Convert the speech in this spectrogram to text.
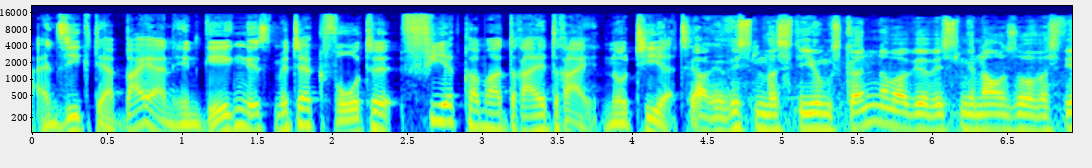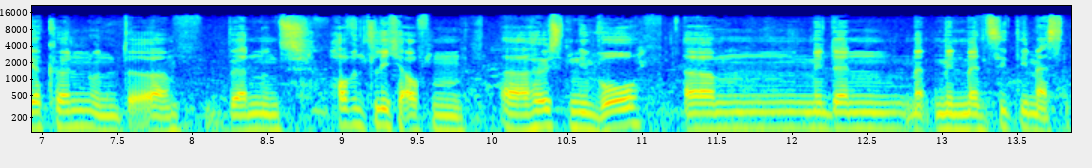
Ein Sieg der Bayern hingegen ist mit der Quote 4,33 notiert. Ja, wir wissen, was die Jungs können, aber wir wissen genauso, was wir können und äh werden uns hoffentlich auf dem äh, höchsten Niveau ähm, mit, den, mit Man City messen.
